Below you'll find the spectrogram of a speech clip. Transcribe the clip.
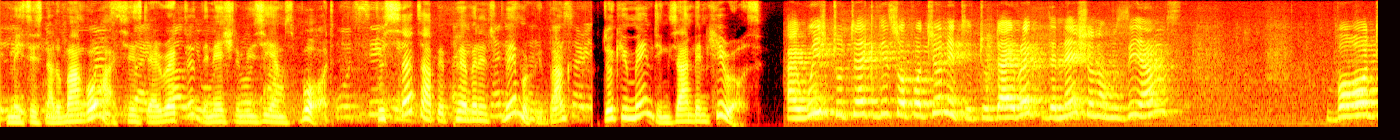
Mrs. Nalumango has since directed the National Museum's board to set up a permanent memory bank documenting Zambian heroes. I wish to take this opportunity to direct the National Museums Board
